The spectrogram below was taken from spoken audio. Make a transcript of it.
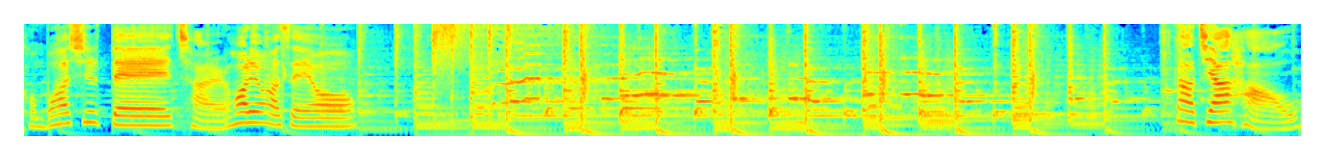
공부하실 때 잘 활용하세요. 大家好，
